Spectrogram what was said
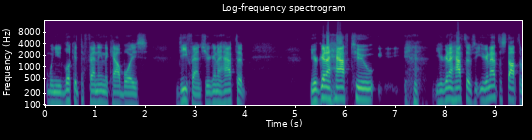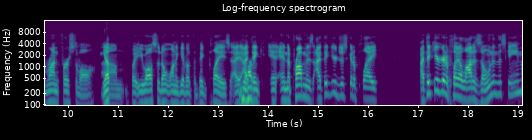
when you look at defending the Cowboys defense, you're going to have to you're going to have to you're gonna have to you're gonna have to stop the run first of all. Yep. Um, but you also don't want to give up the big plays. I, yep. I think, and the problem is, I think you're just gonna play. I think you're going to play a lot of zone in this game.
